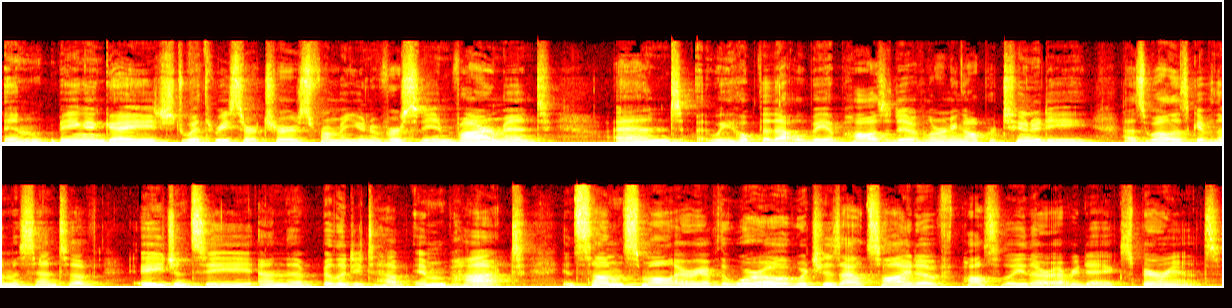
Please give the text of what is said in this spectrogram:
and being engaged with researchers from a university environment. And we hope that that will be a positive learning opportunity, as well as give them a sense of agency and the ability to have impact in some small area of the world which is outside of possibly their everyday experience.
